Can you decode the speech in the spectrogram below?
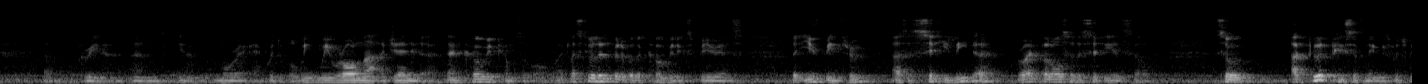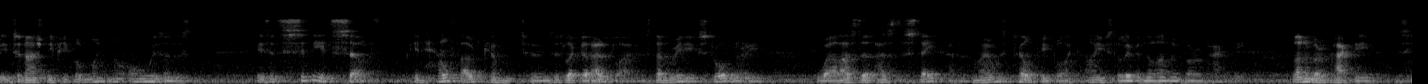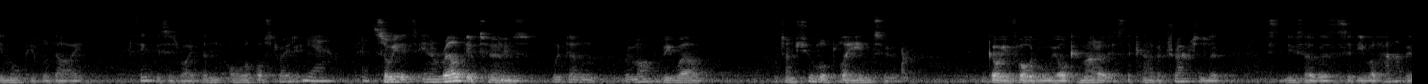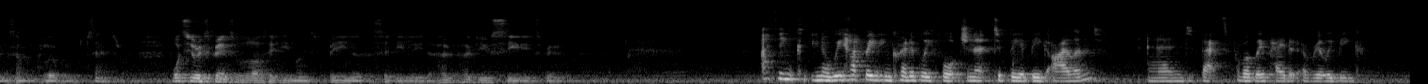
uh, greener and you know more equitable. We, we were on that agenda. Then COVID comes along, right? Let's do a little bit about the COVID experience that you've been through as a city leader, right? But also the city itself. So a good piece of news, which internationally people might not always understand, is that Sydney itself, in health outcome terms, is like an outlier. It's done really extraordinary well, as the, as the state has. And I always tell people, like I used to live in the London Borough of Hackney. London Borough of Hackney has seen more people die, I think this is right, than all of Australia. Yeah. So it's, in relative terms, hmm. we've done remarkably well, which I'm sure will play into going forward when we all come out of this, the kind of attraction that New South Wales City will have in some global sense. Right? What's your experience over the last 18 months being as a city leader? How, how do you see the experience? I think, you know, we have been incredibly fortunate to be a big island, and that's probably played a really big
